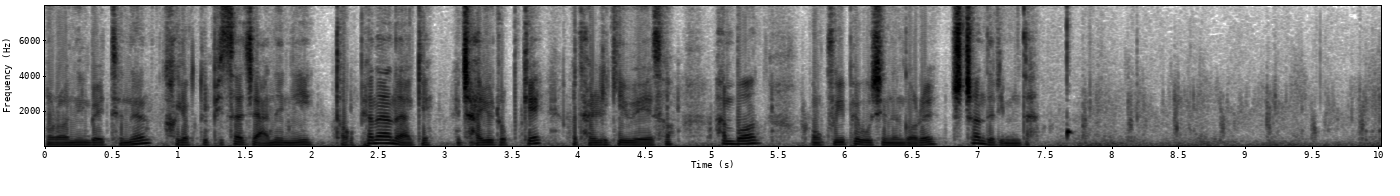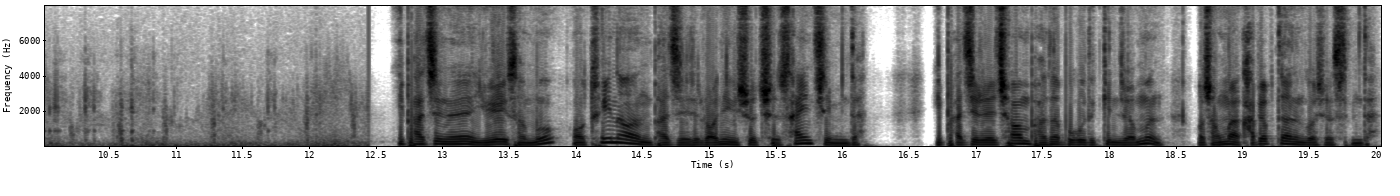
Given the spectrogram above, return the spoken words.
어, 러닝벨트는 가격도 비싸지 않으니 더욱 편안하게 자유롭게 어, 달리기 위해서 한번 어, 구입해 보시는 것을 추천드립니다. 이 바지는 유해서무 어, 트윈원 바지 러닝 쇼츠 4인치입니다. 이 바지를 처음 받아보고 느낀 점은 어, 정말 가볍다는 것이었습니다.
